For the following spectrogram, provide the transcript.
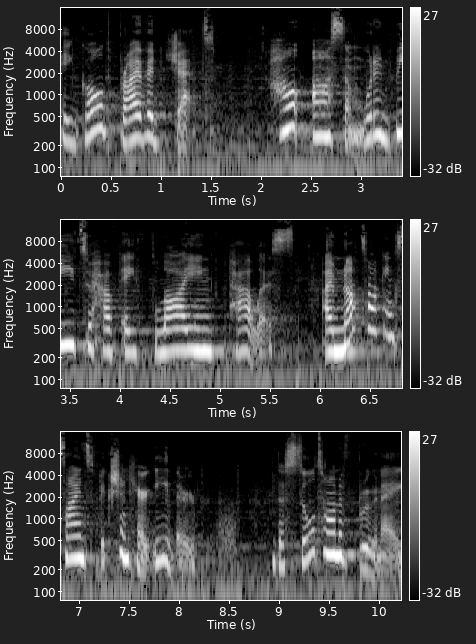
A gold private jet. How awesome would it be to have a flying palace? I'm not talking science fiction here either. the Sultan of Brunei,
